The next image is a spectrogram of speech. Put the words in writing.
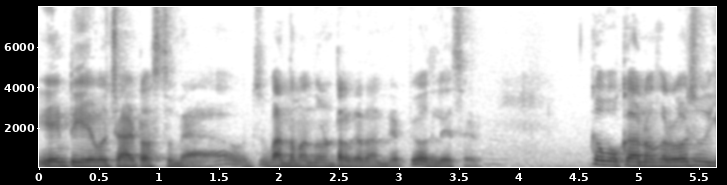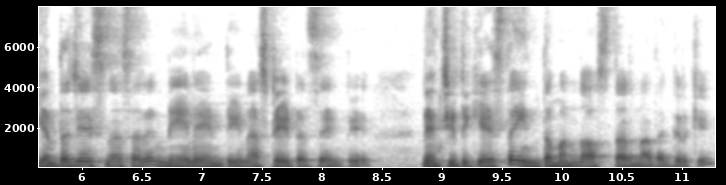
ఏంటి ఏవో చాట్ వస్తుంది? వంద మంది ఉంటారు కదా అని చెప్పి వదిలేశాడు. ఇంకా ఒకనొక రోజు ఎంత చేసినా సరే నేనేంటి నా స్టేటస్ ఏంటి నేను చిటికేస్తే ఇంతమంది వస్తారు నా దగ్గరికి.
